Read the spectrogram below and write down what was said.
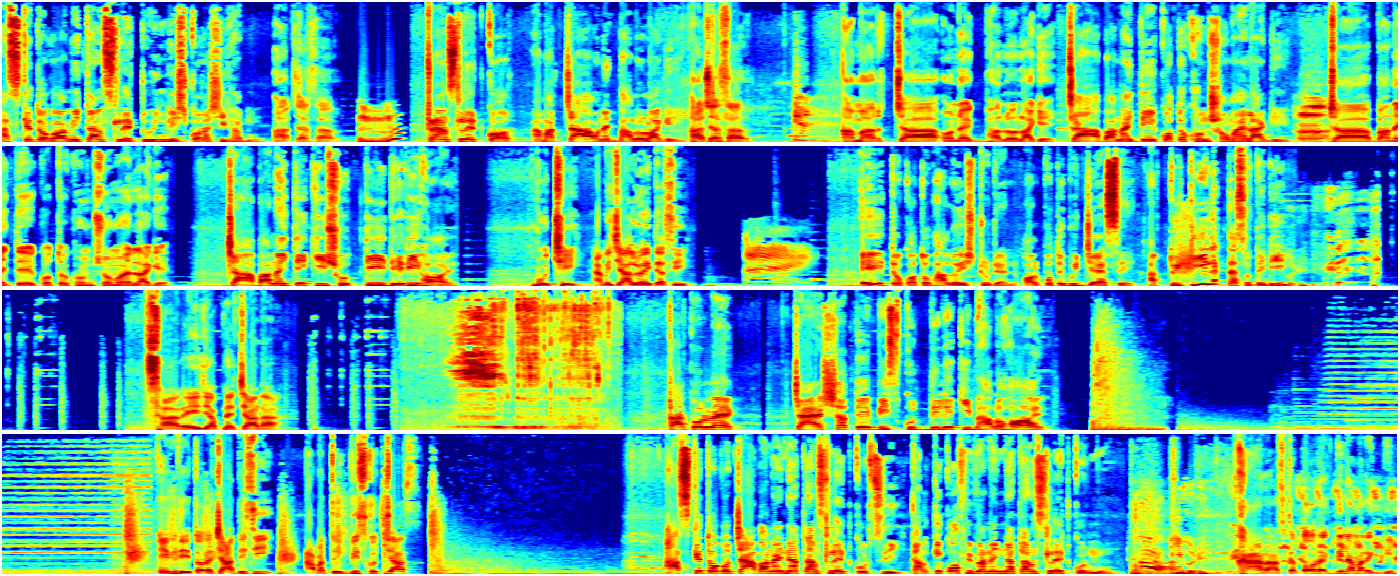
আজকে তো আমি ট্রান্সলেট টু ইংলিশ করা শিখাবো। আচ্ছা স্যার। ট্রান্সলেট কর আমার চা অনেক ভালো লাগে। আচ্ছা স্যার। আমার চা অনেক ভালো লাগে। চা বানাইতে কতক্ষণ সময় লাগে? চা বানাইতে কতক্ষণ সময় লাগে? চা বানাইতে কি সত্যিই দেরি হয়? বুঝছি আমি চা হইতাছি এই তো কত ভালো স্টুডেন্ট অল্পতে বুঝে আছে। আর তুই কি লিখতেছ তেদি স্যার এই যে আপনার চাটা তারপর লেখ চায়ের সাথে বিস্কুট দিলে কি ভালো হয়? এমনি তোরে চা দিছি আবার তুই বিস্কুট চাস? আজকে তো গো চা বানাই না ট্রান্সলেট করছি। কালকে কফি বানাই না ট্রান্সলেট করমু। খার আজকে তোর একদিন আমার একদিন।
